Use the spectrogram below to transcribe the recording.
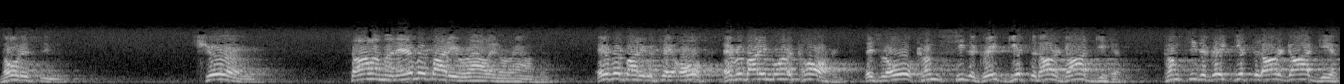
Notice Him. Sure. Solomon, everybody rallied around him. Everybody would say, oh, everybody want a card. They said, oh, come see the great gift that our God gives. Come see the great gift that our God gives.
